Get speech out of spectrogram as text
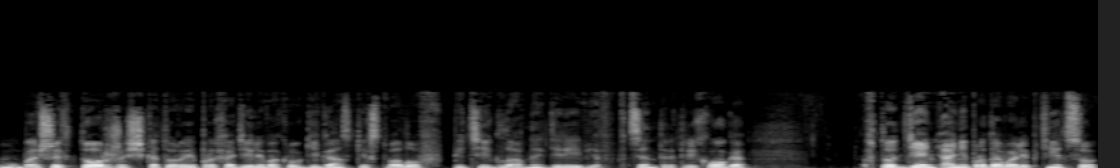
ну, больших торжищ, которые проходили вокруг гигантских стволов пяти главных деревьев в центре Трихога. В тот день они продавали птицу,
